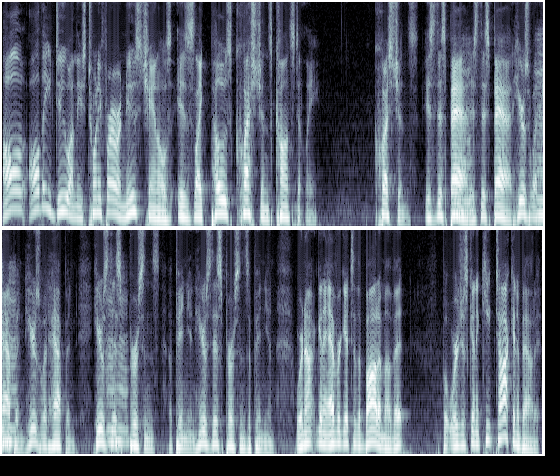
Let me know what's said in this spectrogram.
All all they do on these 24-hour news channels is like pose questions constantly. Questions. Is this bad? Uh-huh. Is this bad? Here's what uh-huh. happened. Here's what happened. Here's this uh-huh. person's opinion. Here's this person's opinion. We're not going to ever get to the bottom of it, but we're just going to keep talking about it.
